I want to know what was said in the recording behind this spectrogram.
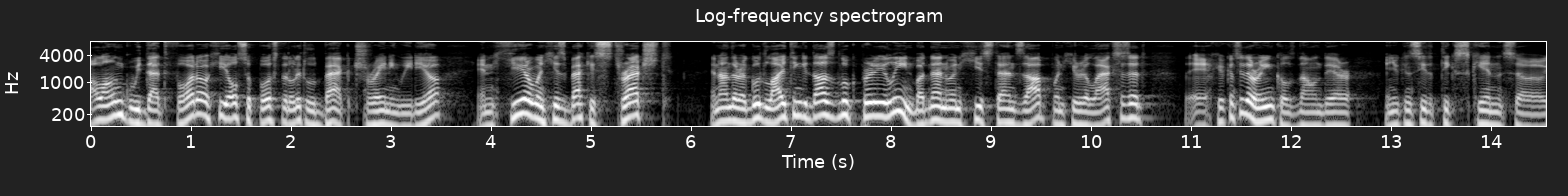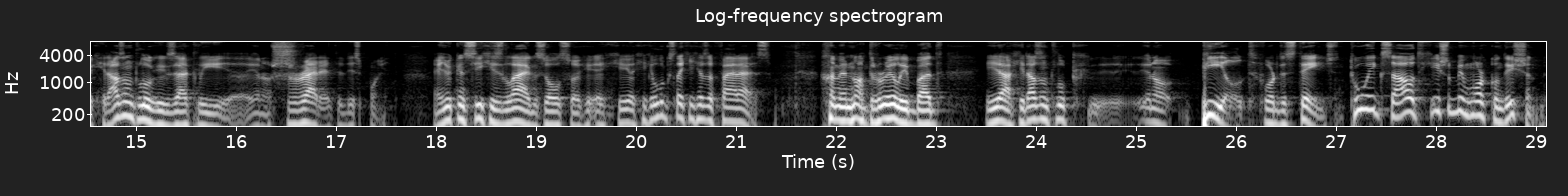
Along with that photo, he also posted a little back training video, and here when his back is stretched and under a good lighting, it does look pretty lean, but then when he stands up, when he relaxes it, eh, you can see the wrinkles down there, and you can see the thick skin, so he doesn't look exactly, uh, you know, shredded at this point. And you can see his legs also, he, he, he looks like he has a fat ass. I mean, not really, but yeah, he doesn't look, you know, peeled for the stage. Two weeks out, he should be more conditioned.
